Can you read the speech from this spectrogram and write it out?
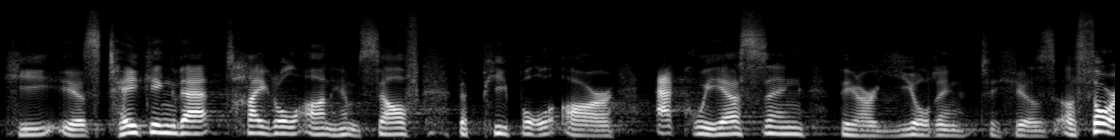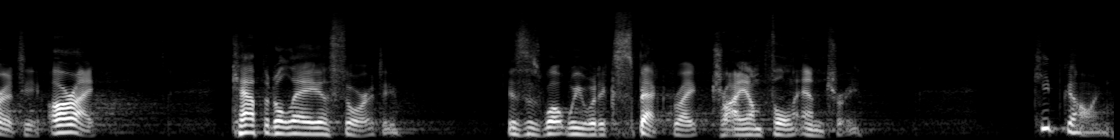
He is taking that title on himself. The people are acquiescing, they are yielding to his authority. All right, capital A authority. This is what we would expect, right? Triumphal entry. Keep going.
